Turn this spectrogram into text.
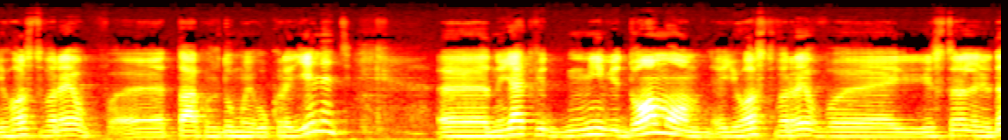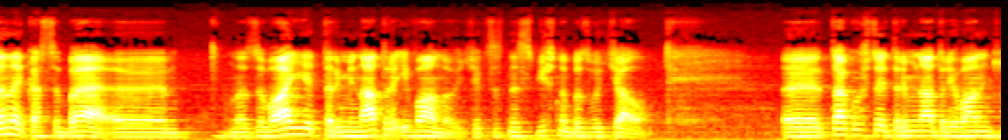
Його створив е, також, думаю, українець. Е, ну, як від, мені відомо, його створив е, людина, яка себе е, називає Термінатор Іванович, як це не смішно би звучало. Е, також цей Термінатор Іванович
